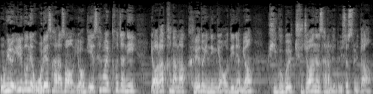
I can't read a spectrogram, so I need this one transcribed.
오히려 일본에 오래 살아서 여기에 생활 터전이 열악하나마 그래도 있는 게 어디냐며 귀국을 주저하는 사람들도 있었습니다.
